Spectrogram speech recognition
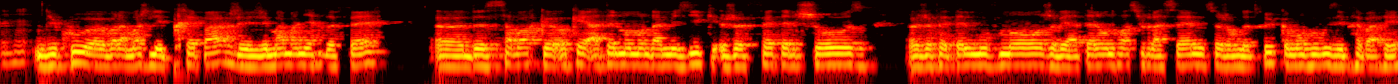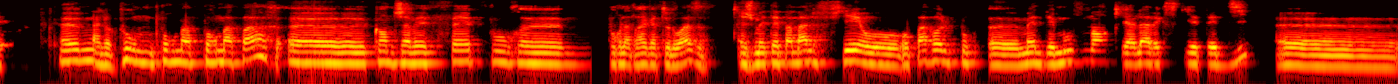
Mhm. Du coup, euh, voilà, moi je les prépare, j'ai ma manière de faire, euh, de savoir que, ok, à tel moment de la musique, je fais telle chose, euh, je fais tel mouvement, je vais à tel endroit sur la scène, ce genre de truc. Comment vous vous y préparez? Euh, Alors- pour, pour ma, pour ma part, euh, quand j'avais fait pour, euh, pour la dragateloise, je m'étais pas mal fié aux, aux paroles pour euh, mettre des mouvements qui allaient avec ce qui était dit. Euh,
